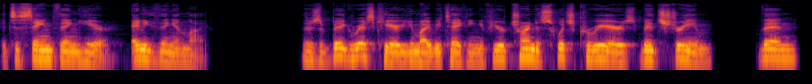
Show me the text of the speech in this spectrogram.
It's the same thing here, anything in life. There's a big risk here you might be taking. If you're trying to switch careers midstream, then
